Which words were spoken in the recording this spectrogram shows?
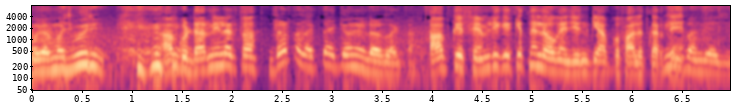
मगर मजबूरी। आपको डर नहीं लगता? डर तो लगता है क्यों नहीं डर लगता? आपके फैमिली के कितने लोग हैं जिनकी आप कफालत करते बीस हैं? बंदे जी।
